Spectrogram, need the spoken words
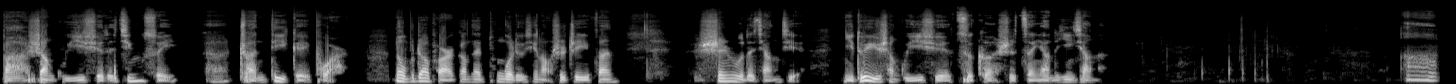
把上古医学的精髓呃传递给普儿。那我不知道普儿刚才通过刘星老师这一番深入的讲解，你对于上古医学此刻是怎样的印象呢？嗯，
